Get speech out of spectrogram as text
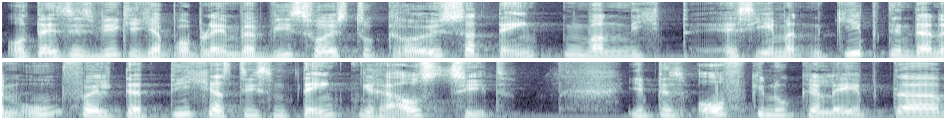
Und das ist wirklich ein Problem, weil wie sollst du größer denken, wenn nicht es jemanden gibt in deinem Umfeld, der dich aus diesem Denken rauszieht? Ich habe das oft genug erlebt, äh,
